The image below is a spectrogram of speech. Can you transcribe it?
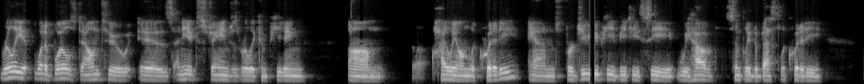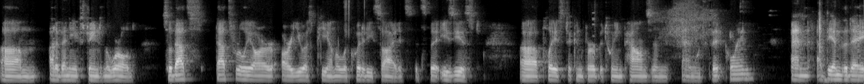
really what it boils down to is any exchange is really competing um, highly on liquidity. And for GBP BTC, we have simply the best liquidity um, out of any exchange in the world. So that's that's really our our USP on the liquidity side. It's it's the easiest uh, place to convert between pounds and and Bitcoin. And at the end of the day,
